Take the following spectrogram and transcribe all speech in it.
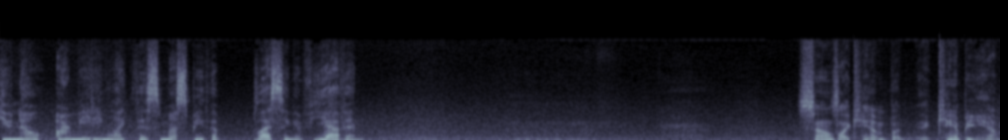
You know, our meeting like this must be the blessing of Yevon. Hmm. Sounds like him, but it can't be him.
